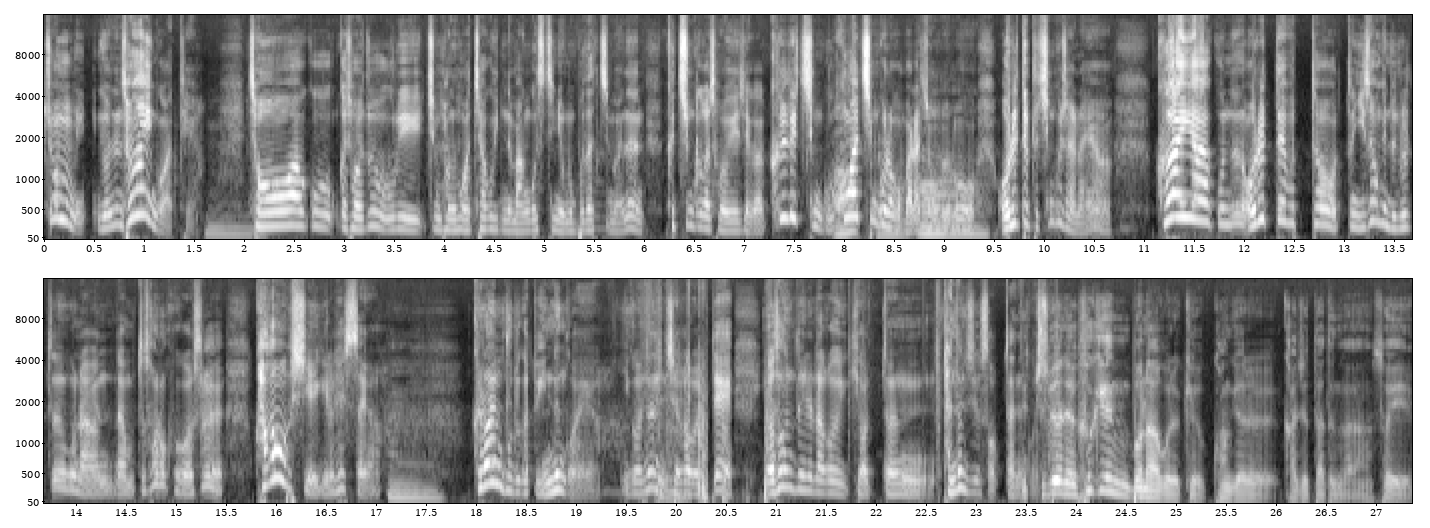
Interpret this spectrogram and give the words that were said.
좀, 이거는 성향인 것 같아요. 음. 저하고, 그니까 저도 우리 지금 방송 같이 하고 있는 망고스틴이 오늘 못 왔지만은 그 친구가 저희 제가 클리 친구, 아, 홍화 친구라고 그래요? 말할 정도로 어. 어릴 때부터 친구잖아요. 그 아이하고는 어릴 때부터 어떤 이성의 눈을 뜨고 난 다음부터 서로 그것을 과감없이 얘기를 했어요. 음. 그런 부류가 또 있는 거예요. 이거는 제가 볼 때 여성들이라고 이렇게 어떤 단정 지을 수 없다는 거죠. 주변에 흑인 분하고 이렇게 관계를 가졌다든가 소위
